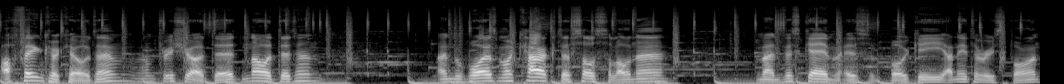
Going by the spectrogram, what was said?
I think I killed him. I'm pretty sure I did. No, I didn't. And why is my character so slow now? Man, this game is buggy. I need to respawn.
